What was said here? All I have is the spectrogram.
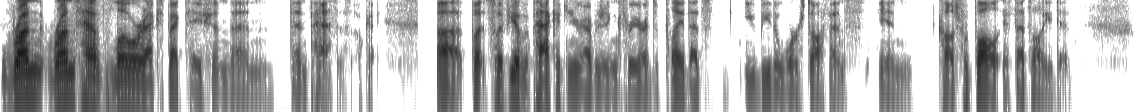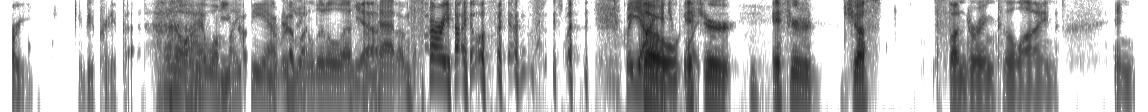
run runs have lower expectation than than passes. Okay. Uh, but so if you have a package and you're averaging three yards a play, that's you'd be the worst offense in college football if that's all you did, or you- you'd be pretty bad. I don't know. Iowa You might be averaging a little less yeah. than that. I'm sorry, Iowa fans. but, but yeah, so your if you're if you're just thundering to the line and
